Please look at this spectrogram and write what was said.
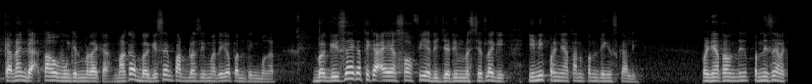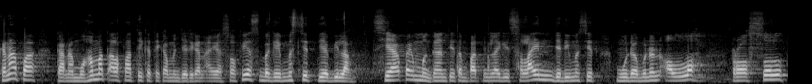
karena nggak tahu mungkin mereka. Maka bagi saya 1453 penting banget. Bagi saya ketika Ayah Sofia dijadiin masjid lagi, ini pernyataan penting sekali. Pernyataan penting- sekali. Kenapa? Karena Muhammad Al-Fatih ketika menjadikan Ayah Sofia sebagai masjid, dia bilang, siapa yang mengganti tempat ini lagi selain jadi masjid, mudah-mudahan Allah, Rasul,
